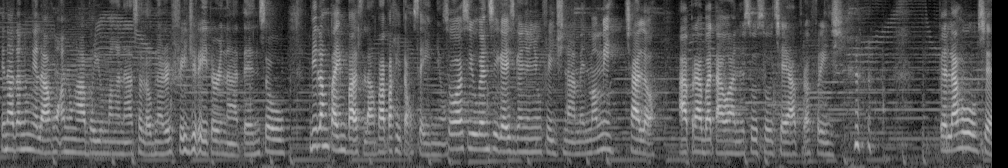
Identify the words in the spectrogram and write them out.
tinatanong nila kung ano nga ba yung mga nasa loob ng refrigerator natin. So, bilang time pass lang, papakita ko sa inyo. So, as you can see guys, ganyan yung fridge namin. Mami, chalo, આપણા બતાવવાનું શું શું છે આપણો ફ્રીજ પહેલાં શું છે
